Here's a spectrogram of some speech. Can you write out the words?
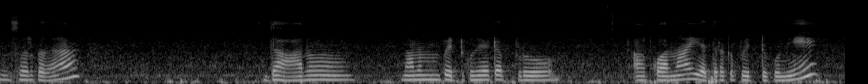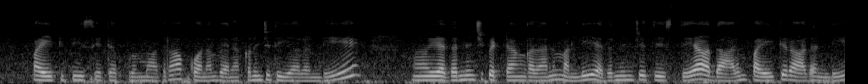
చూసారు కదా? దారం మనం పెట్టుకునేటప్పుడు ఆ కొన ఎదరకు పెట్టుకుని పైకి తీసేటప్పుడు మాత్రం ఆ కొన వెనక నుంచి తీయాలండి. ఎదరి నుంచి పెట్టాం కదా అని మళ్ళీ ఎదరి నుంచి తీస్తే ఆ దారం పైకి రాదండి.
